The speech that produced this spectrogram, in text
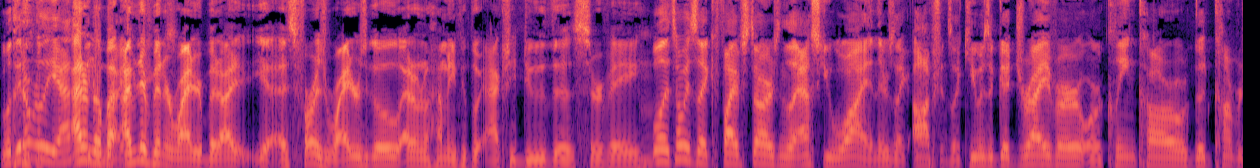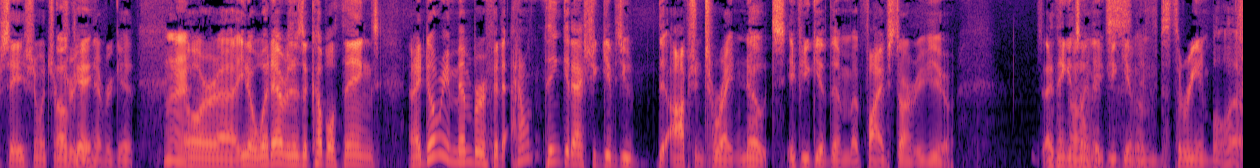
Well, they don't really ask. I don't know, but I've never been a things. rider. But I yeah, as far as riders go, I don't know how many people actually do the survey. Well, it's always like five stars, and they'll ask you why, and there's like options, like he was a good driver, or clean car, or good conversation, which I'm sure you never get, Right. or uh, you know whatever. There's a couple of things, and I don't remember if it. I don't think it actually gives you the option to write notes if you give them a five star review. I think it's Oh, if only if you give them if- three and below.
